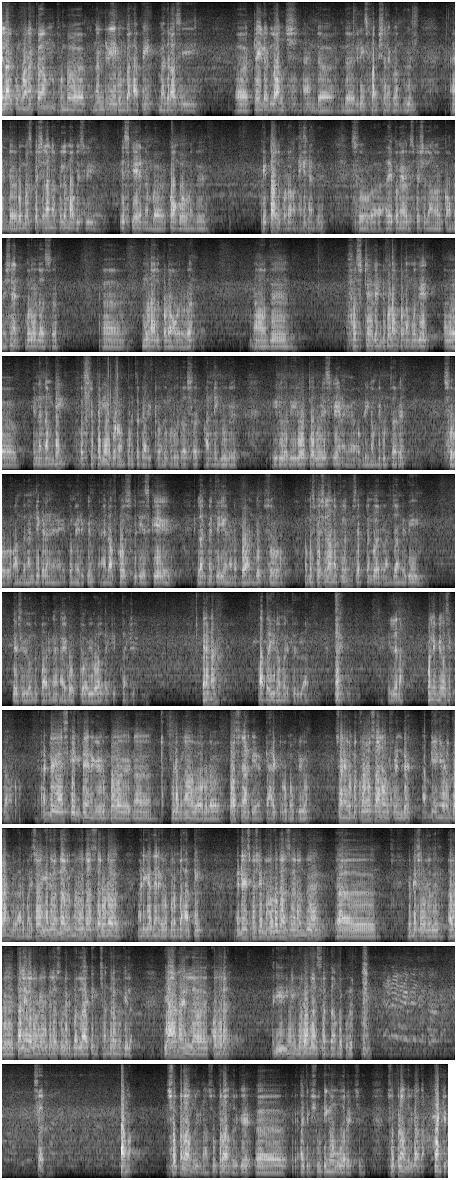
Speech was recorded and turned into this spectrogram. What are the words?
எல்லாருக்கும் வணக்கம். ரொம்ப நன்றி. ரொம்ப happy Madharaasi trailer launch and இந்த ரிலீஸ் ஃபங்க்ஷனுக்கு வந்தது. அண்ட் ரொம்ப ஸ்பெஷலான ஃபிலிம் ஆப்வியஸ்லி எஸ்கே நம்ம காம்போ வந்து எட்டாவது படம் நினைக்கிறேன் அது. ஸோ அது எப்போவுமே ஒரு ஸ்பெஷலான ஒரு காம்பினேஷன் அண்ட் முருகதாஸ் சார் மூணாவது படம் அவரோட. நான் வந்து ஃபஸ்ட்டு ரெண்டு படம் பண்ணும்போது என்னை நம்பி ஃபஸ்ட்டு பெரிய படம் கொடுத்த டேரக்டர் வந்து முருகதாஸ் சார். அன்னைக்கு ஒரு இருபது இருபத்தோரு வயசுலேயே எனக்கு அப்படி நம்பி கொடுத்தாரு. ஸோ அந்த நன்றி கடன் எப்பவுமே இருக்குது அண்ட் ஆஃப்கோர்ஸ் வித் எஸ்கே எல்லாருக்குமே தெரியும் என்னோட பாண்டு ஸோ ரொம்ப ஸ்பெஷலான ஃபிலிம் செப்டம்பர் அஞ்சாம் தேதி. தயவுசெய்து வந்து பாருங்கள் I hope you all like it thank you என்னண்ணா? பார்த்தா ஹீரோ மாதிரி தெரியுதா? இல்லைண்ணா. ஒன்லி மியூசிக் தானே அண்டு எஸ்கே கிட்ட எனக்கு ரொம்ப என்ன பிடிக்கும்னா அவரோட பர்சனாலிட்டி எனக்கு கேரக்டர் ரொம்ப பிடிக்கும். ஸோ எனக்கு ரொம்ப க்ளோஸான ஒரு ஃப்ரெண்டு அப்படி எங்களோட பாண்ட் வேறு மாதிரி. ஸோ இது வந்து அவர் முருகதாஸ் சாரோட நடிக்கிறது எனக்கு ரொம்ப ரொம்ப happy and especially Murugadoss sir வந்து எப்படி சொல்கிறது அவர் தலைவர் ஒரு இதில் சொல்லியிருப்பார்ல ஐ திங்க் சந்திரமுகியில் யானை இல்லை குதிரை. இன்னைக்கு முருகதாஸ் சார் தான் அந்த குதிரை. சார்? ஆமாம் சூப்பராக வந்திருக்குண்ணா சூப்பராக வந்திருக்கு. ஐ திங்க் ஷூட்டிங்கும் ஓவர் ஆயிடுச்சு. சூப்பராக வந்திருக்கு. அதான் தேங்க்யூ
